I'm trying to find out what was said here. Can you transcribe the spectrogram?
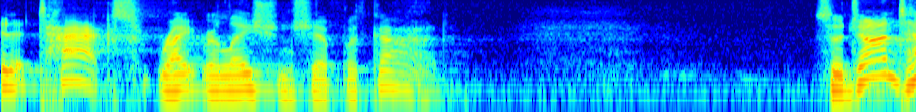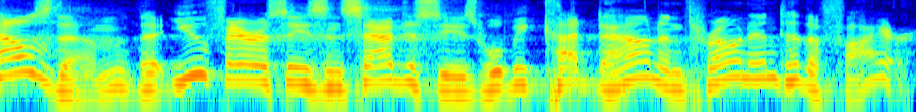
It attacks right relationship with God. So John tells them that you Pharisees and Sadducees will be cut down and thrown into the fire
